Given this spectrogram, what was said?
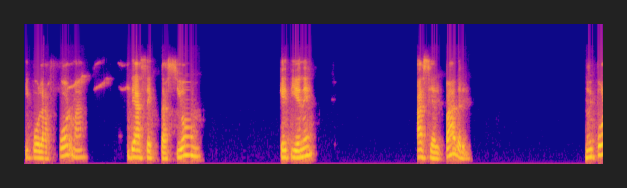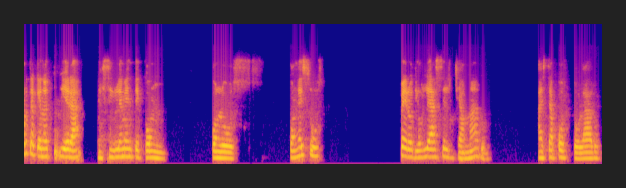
y por la forma de aceptación que tiene hacia el Padre. No importa que no estuviera visiblemente con, con los con Jesús, pero Dios le hace el llamado a este apostolado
